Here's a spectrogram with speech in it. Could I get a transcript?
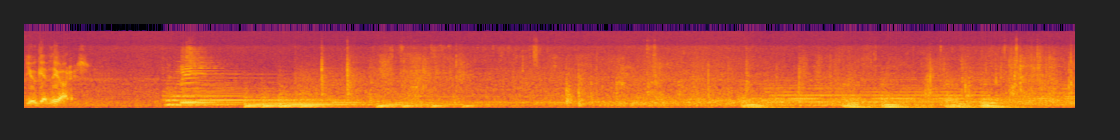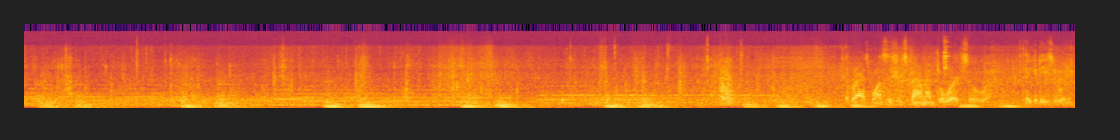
you give the orders. Brass wants this experiment to work, so uh, take it easy with him.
